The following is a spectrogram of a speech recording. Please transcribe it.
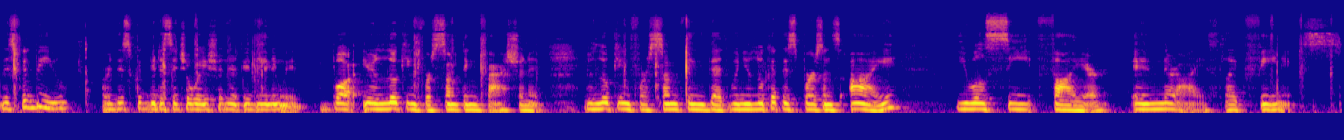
This could be you or this could be the situation that you're dealing with. But you're looking for something passionate. You're looking for something that when you look at this person's eye, you will see fire in their eyes like phoenix.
